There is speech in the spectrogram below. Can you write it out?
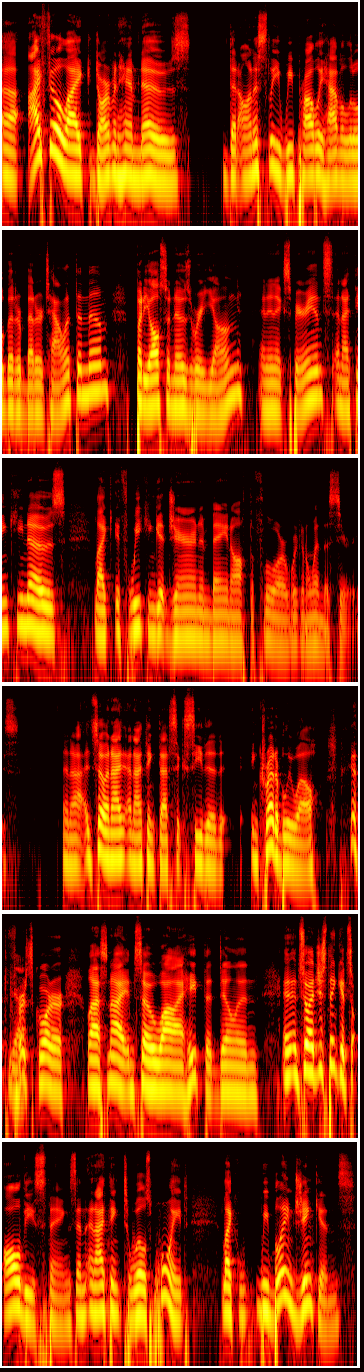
uh, I feel like Darvin Ham knows that honestly we probably have a little bit of better talent than them, but he also knows we're young and inexperienced, and I think he knows like if we can get Jaren and Bane off the floor, we're going to win this series. And I so and I and I think that succeeded incredibly well at the Yeah. first quarter last night. And so while I hate that Dillon and, and so I just think it's all these things. And and I think to Will's point, like we blame Jenkins,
